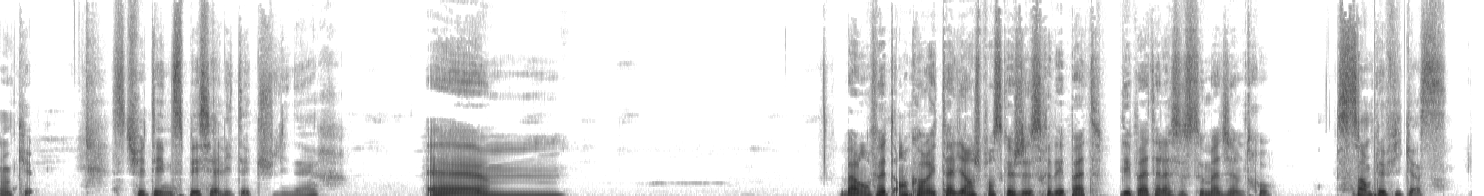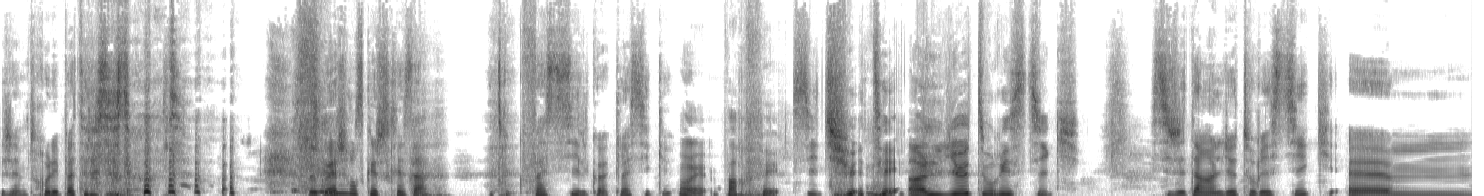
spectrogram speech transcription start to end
Ok. Si tu étais une spécialité culinaire? Euh... Bah en fait, encore italien, je pense que je serais des pâtes. Des pâtes à la sauce tomate, j'aime trop. simple efficace. J'aime trop les pâtes à la sauce tomate. Donc ouais, je pense que je serais ça. Un truc facile, quoi, classique. Ouais, parfait. Si tu étais un lieu touristique Si j'étais un lieu touristique, euh...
